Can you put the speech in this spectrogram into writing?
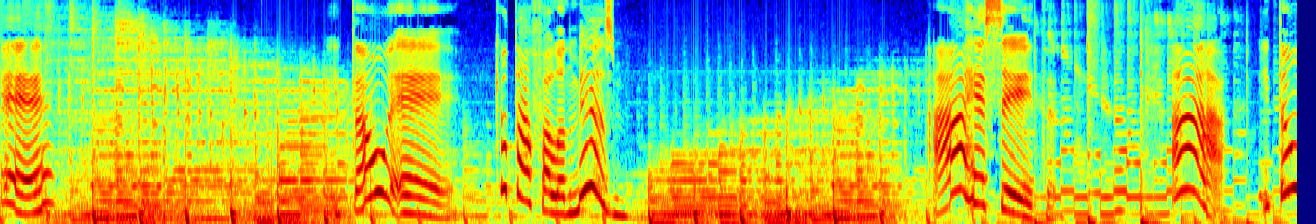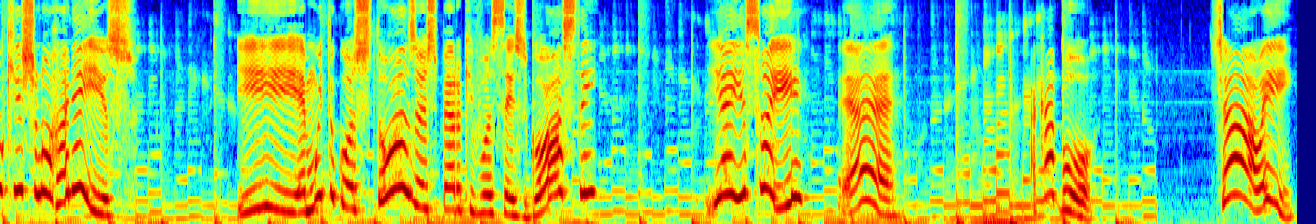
É. Então, é. O que eu tava falando mesmo? Ah, receita! Ah, então o quiche é isso. E é muito gostoso, eu espero que vocês gostem. E é isso aí. É. Acabou. Tchau, hein?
